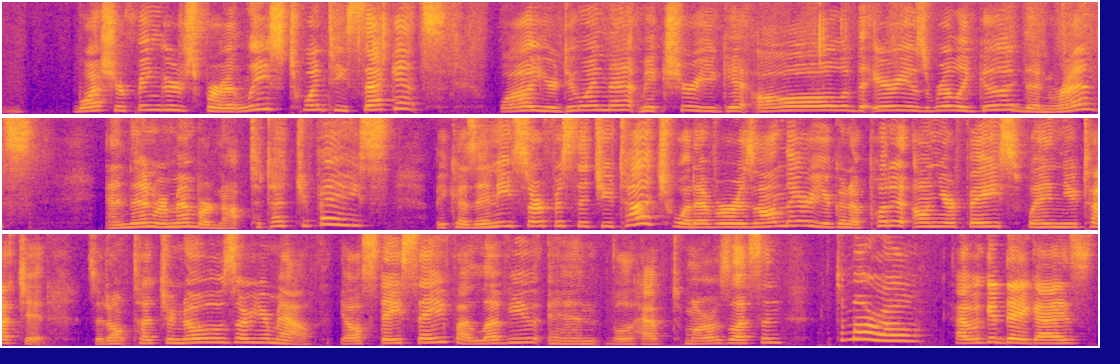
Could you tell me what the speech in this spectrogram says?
Wash your fingers for at least 20 seconds. While you're doing that, make sure you get all of the areas really good, then rinse. And then remember not to touch your face because any surface that you touch, whatever is on there, you're going to put it on your face when you touch it. So don't touch your nose or your mouth. Y'all stay safe. I love you, and we'll have tomorrow's lesson tomorrow. Have a good day, guys.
